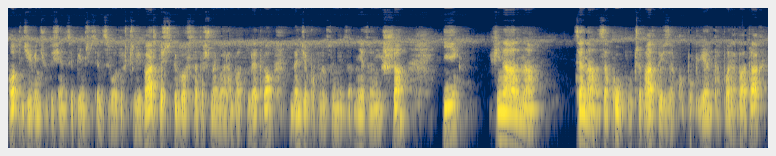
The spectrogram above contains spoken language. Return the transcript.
od 9500 zł, czyli wartość tego ostatecznego rabatu retro będzie po prostu nieco, nieco niższa i finalna cena zakupu, czy wartość zakupu klienta po rabatach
